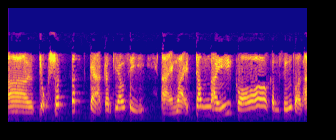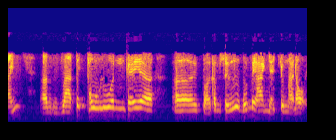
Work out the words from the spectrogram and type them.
uh, trục xuất tất cả các giáo sĩ À, hải ngoại trong ấy có khâm sứ tòa thánh à, và tịch thu luôn cái à, tòa khâm sứ 42 nhà Trung Hà Nội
